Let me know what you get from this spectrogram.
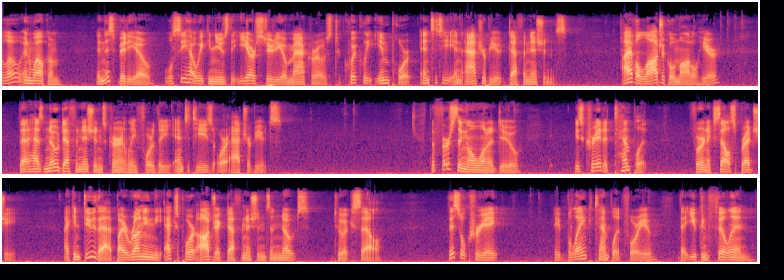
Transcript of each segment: and welcome. In this video, we'll see how we can use the ER/Studio macros to quickly import entity and attribute definitions. I have a logical model here that has no definitions currently for the entities or attributes. The first thing I'll want to do is create a template for an Excel spreadsheet. I can do that by running the export object definitions and notes to Excel. This will create a blank template for you that you can fill in.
